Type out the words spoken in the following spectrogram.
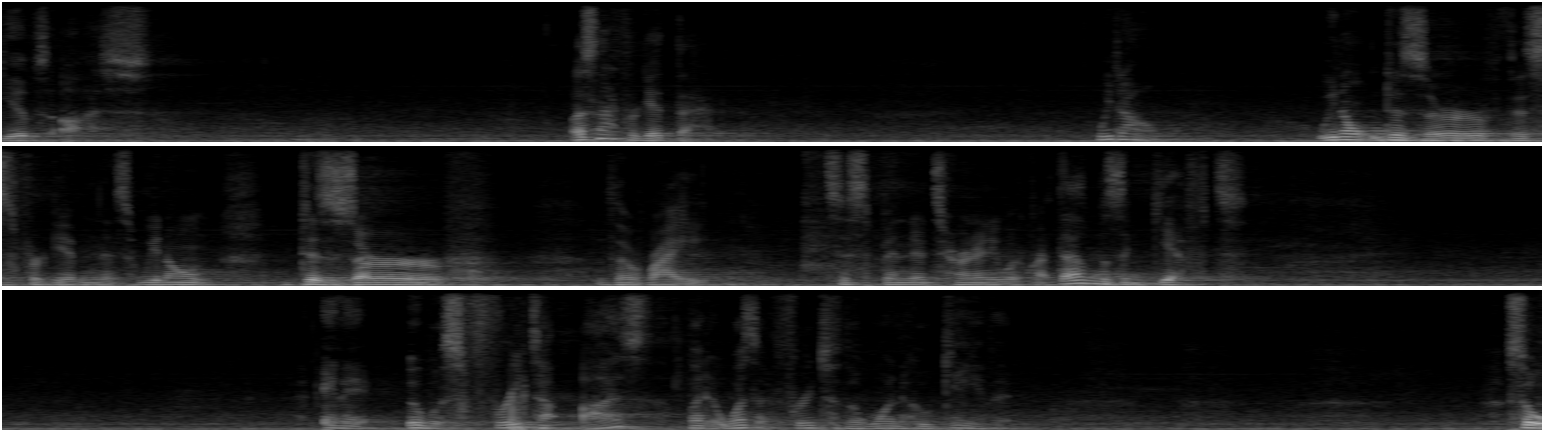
gives us. Let's not forget that. We don't. We don't deserve this forgiveness. We don't deserve the right to spend eternity with Christ. That was a gift. And it, it was free to us, but it wasn't free to the one who gave it. So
